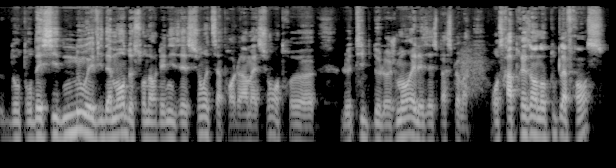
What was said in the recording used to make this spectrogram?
dont on décide, nous, évidemment, de son organisation et de sa programmation entre euh, le type de logement et les espaces communs. On sera présent dans toute la France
